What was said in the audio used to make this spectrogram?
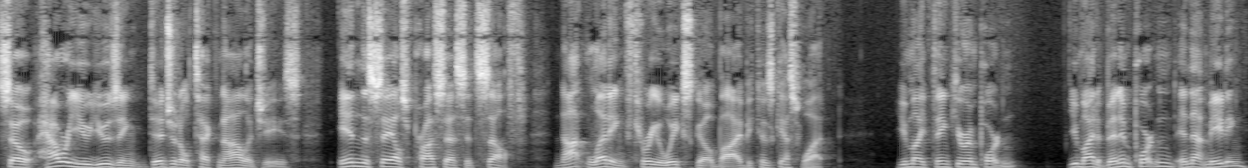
So, how are you using digital technologies in the sales process itself? Not letting three weeks go by because guess what? You might think you're important. You might have been important in that meeting.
